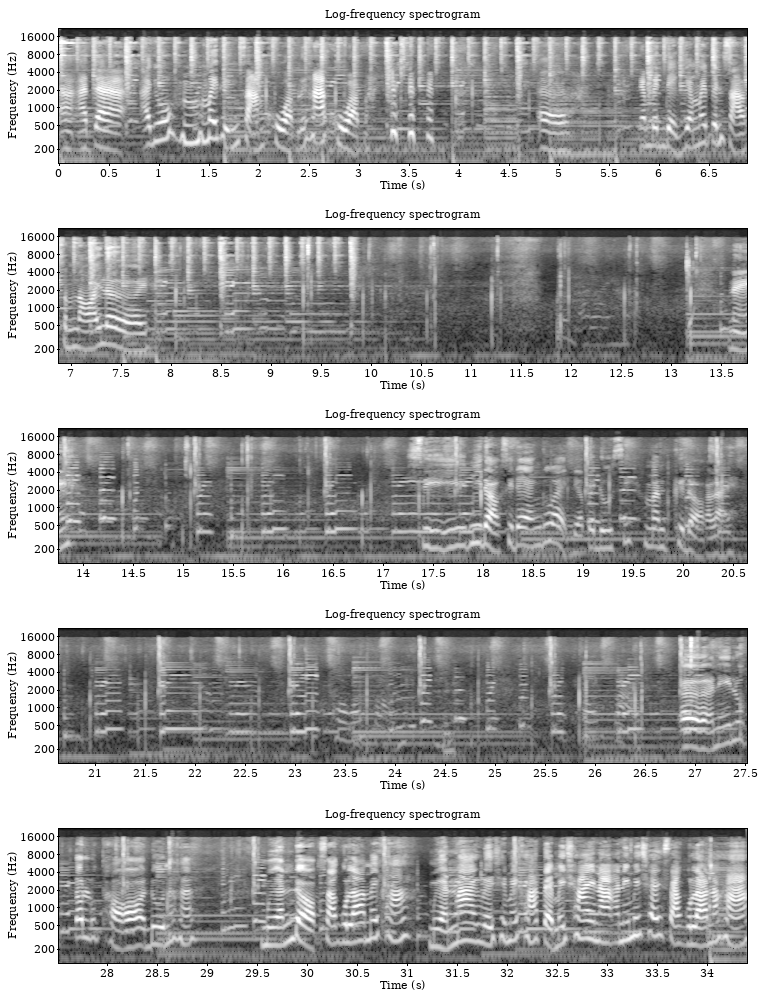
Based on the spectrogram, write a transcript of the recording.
อาอาจจะอายุไม่ถึงสามขวบหรือห้าขวบ เออยังเป็นเด็กยังไม่เป็นสาวสำน้อยเลย ไหน สี มีดอกสีแดงด้วย เดี๋ยวไปดูสิมันคือดอกอะไร เออ อันนี้ลูกต้นลูกท้อดูนะคะ เหมือนดอกซากุระไหมคะ เหมือนมากเลยใช่ไหมคะ แต่ไม่ใช่นะ อันนี้ไม่ใช่ซากุระนะคะ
